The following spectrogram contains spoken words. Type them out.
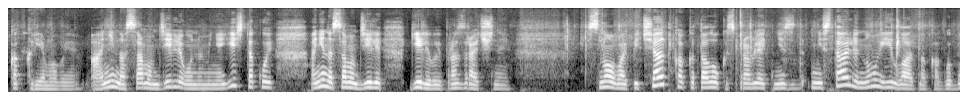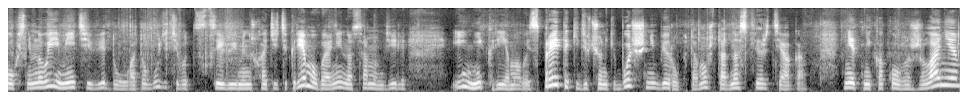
как кремовые. А они на самом деле, он у меня есть такой, они на самом деле гелевые, прозрачные. Снова опечатка, каталог исправлять не, не стали, ну и ладно, как бы бог с ним, но вы имейте в виду, а то будете вот с целью именно хотите кремовые, они на самом деле и не кремовые. Спрей такие, девчонки, больше не беру, потому что одна спиртяга. Нет никакого желания.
